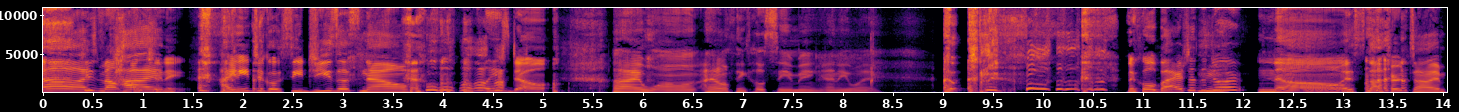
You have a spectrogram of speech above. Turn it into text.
Ah, She's malfunctioning. I need to go see Jesus now. Please don't. I won't. I don't think he'll see me anyway. Nicole Byer's at the door? Hmm. No, it's not her time.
